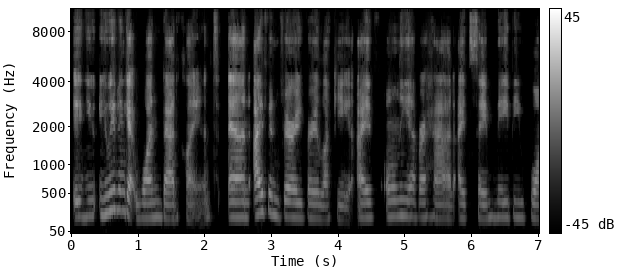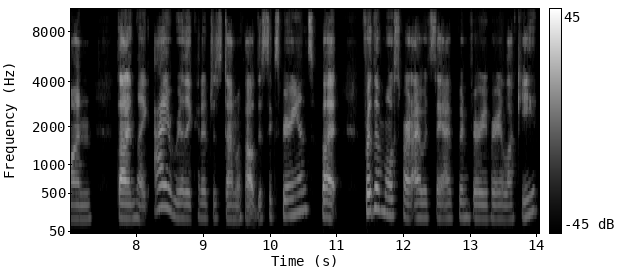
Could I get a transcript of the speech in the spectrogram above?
it, you you even get one bad client, and I've been very very lucky. I've only ever had I'd say maybe one that I'm like I really could have just done without this experience, but for the most part, I would say I've been very very lucky,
